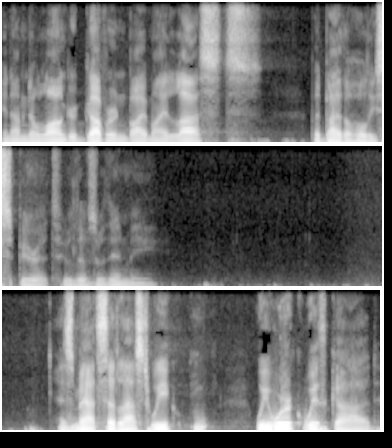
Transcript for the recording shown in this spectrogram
And I'm no longer governed by my lusts, but by the Holy Spirit who lives within me. As Matt said last week, we work with God.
